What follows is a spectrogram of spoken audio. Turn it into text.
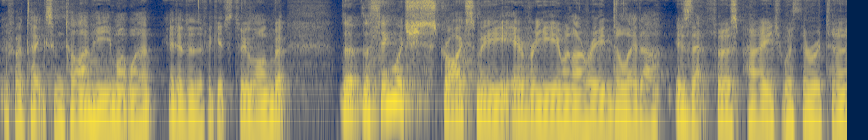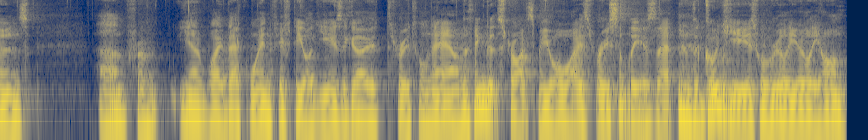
if I take some time here. You might want to edit it if it gets too long. But the the thing which strikes me every year when I read the letter is that first page with the returns um, from you know way back when, fifty odd years ago through till now. And the thing that strikes me always recently is that the good years were really early on,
